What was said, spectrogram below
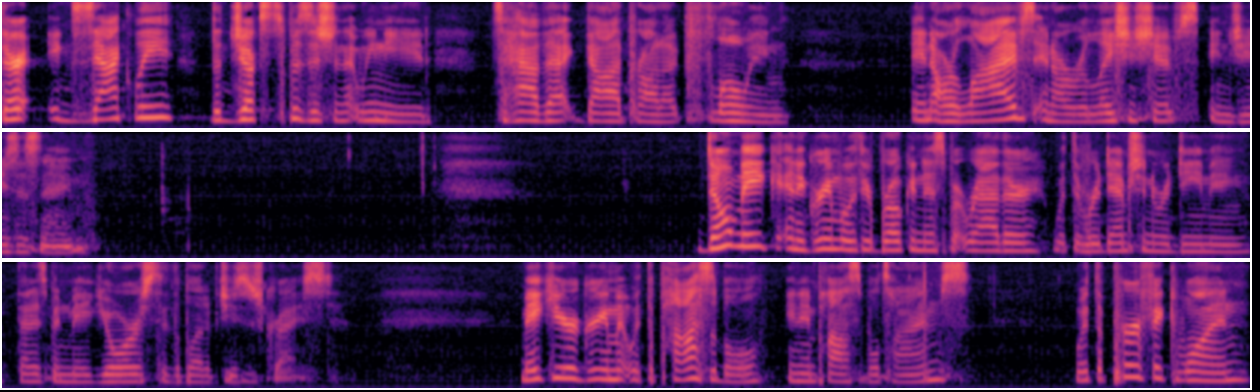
They're exactly the juxtaposition that we need to have that God product flowing in our lives, in our relationships, in Jesus' name. Don't make an agreement with your brokenness, but rather with the redemption redeeming that has been made yours through the blood of Jesus Christ. Make your agreement with the possible in impossible times, with the perfect one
